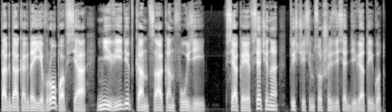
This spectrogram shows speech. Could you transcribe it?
тогда, когда Европа вся не видит конца конфузии. Всякая всячина, 1769 год.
